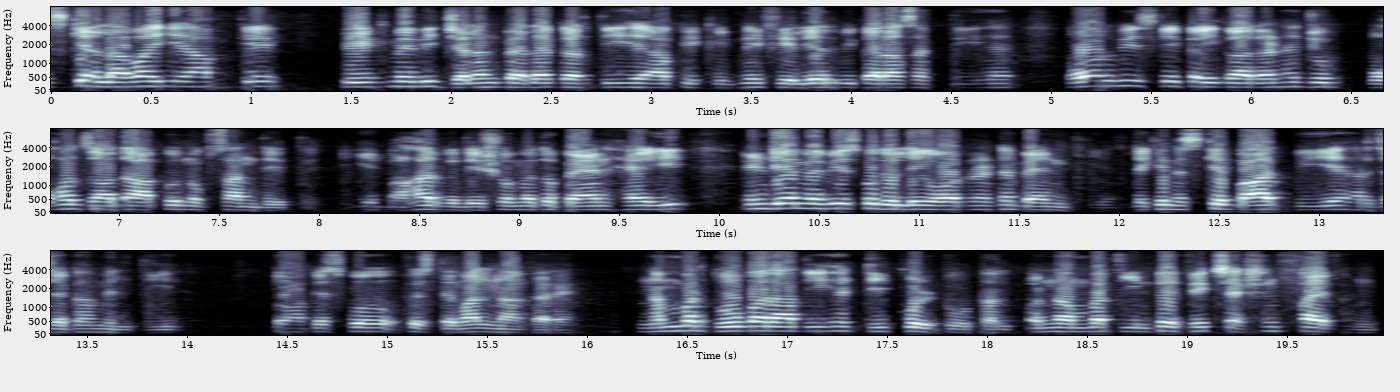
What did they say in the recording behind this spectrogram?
इसके अलावा ये आपके पेट में भी जलन पैदा करती है, आपकी किडनी फेलियर भी करा सकती है, और भी इसके कई कारण हैं जो बहुत ज़्यादा आपको नुकसान देते हैं। ये बाहर विदेशों में तो बैन है ही, इंडिया में भी इसको दिल्ली गवर्नमेंट ने बैन किया, लेकिन इसके बाद भी ये हर जगह मिलती है तो आप इसको इस्तेमाल ना करें। नंबर दो पर आती है डिकोल टोटल, और नंबर तीन पे विक्स एक्शन 500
